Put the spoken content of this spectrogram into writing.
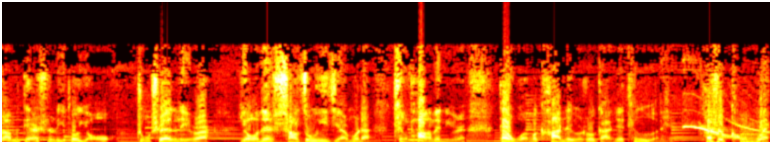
咱们电视里头有主持人里边有的上综艺节目的挺胖的女人，但我们看着有时候感觉挺恶心。她是搞怪，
